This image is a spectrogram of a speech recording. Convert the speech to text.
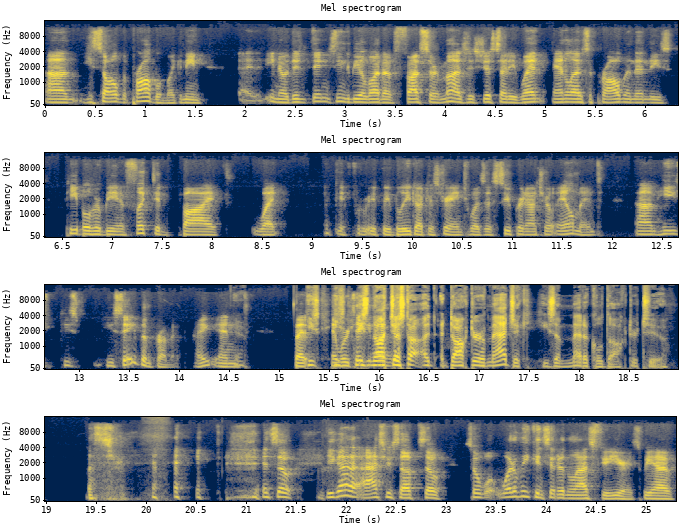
um, he solved the problem. Like, I mean, uh, you know, there didn't seem to be a lot of fuss or muss. It's just that he went, analyzed the problem, and then these people who are being afflicted by what, if, if we believe Doctor Strange, was a supernatural ailment, um, he he's he saved them from it, right? And yeah. but he's, and we're taking he's not on, just a, a, doctor of magic; he's a medical doctor too. That's right. and so you got to ask yourself. So so what have we considered in the last few years? We have,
